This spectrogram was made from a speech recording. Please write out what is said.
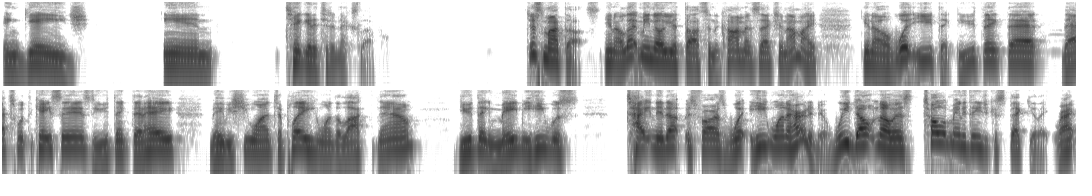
engage in taking it to the next level. Just my thoughts. You know, let me know your thoughts in the comment section. I might, you know, what do you think? Do you think that that's what the case is? Do you think that, hey, maybe she wanted to play, he wanted to lock down? Do you think maybe he was tightening it up as far as what he wanted her to do? We don't know. It's total many things you can speculate, right?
